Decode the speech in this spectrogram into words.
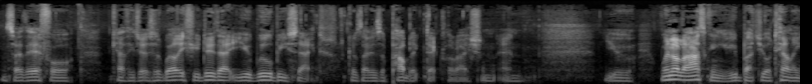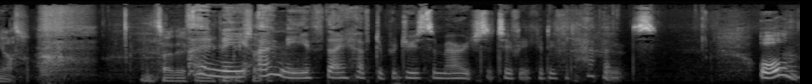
And so, therefore, the Catholic Church says, well, if you do that, you will be sacked because that is a public declaration, and you we're not asking you, but you're telling us. And so therefore only only if they have to produce a marriage certificate if it happens. Or,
